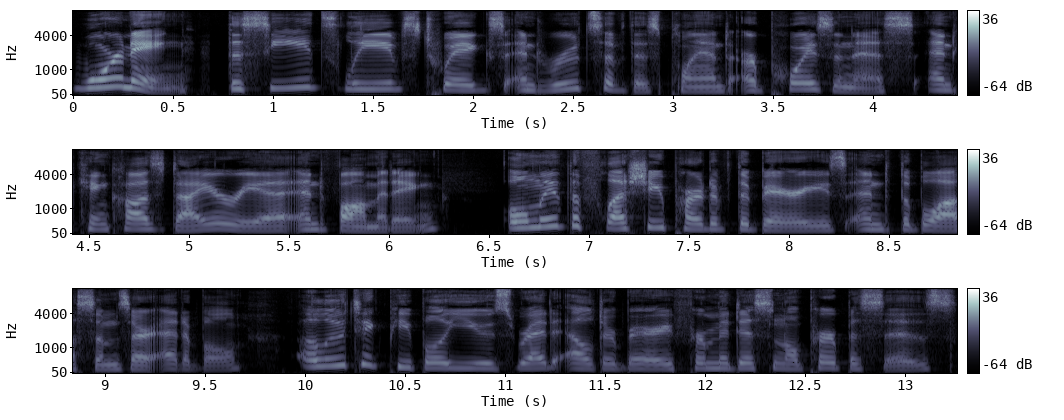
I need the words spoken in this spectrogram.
Warning! The seeds, leaves, twigs, and roots of this plant are poisonous and can cause diarrhea and vomiting. Only the fleshy part of the berries and the blossoms are edible. Alutiiq people use red elderberry for medicinal purposes.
